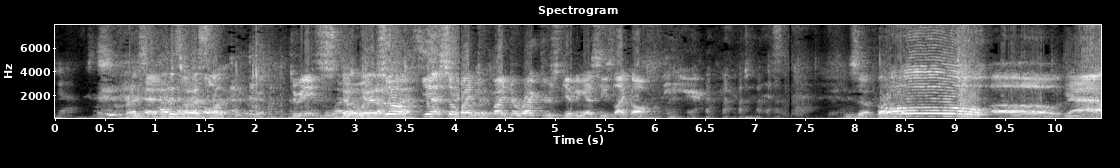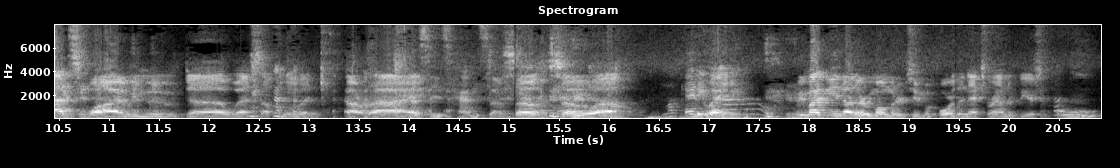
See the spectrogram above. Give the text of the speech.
How does Wes look? on. Here we go. Do we need So good on so yeah? So my my director's giving us. He's like, oh, He's So, a pro. oh, oh, that's why we moved uh, Wes up a little bit. All right. Because he's handsome. So, so, uh, Anyway, we might be another moment or two before the next round of beers. Ooh,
